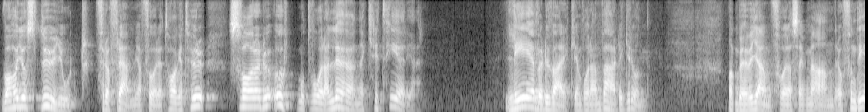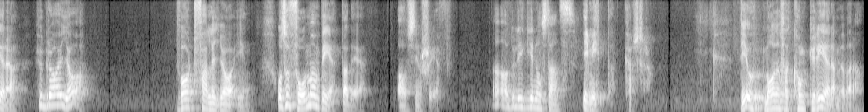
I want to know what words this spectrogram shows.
Vad har just du gjort för att främja företaget? Hur svarar du upp mot våra lönekriterier? Lever du verkligen våran värdegrund? Man behöver jämföra sig med andra och fundera, hur bra är jag? Vart faller jag in? Och så får man veta det av sin chef. Ja, du ligger någonstans i mitten kanske. Då. Vi uppmanas att konkurrera med varandra,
